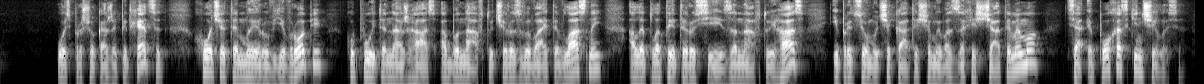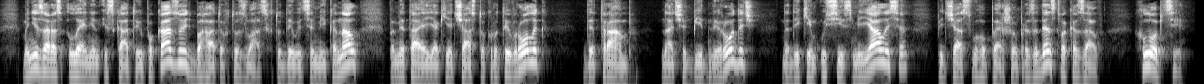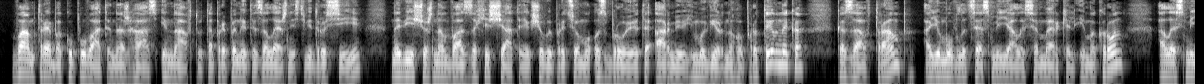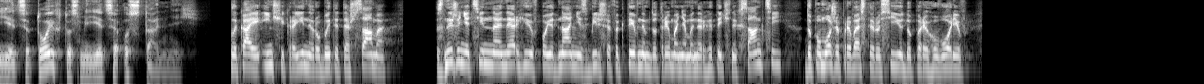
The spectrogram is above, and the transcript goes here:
Ось про що каже Підхедсет. Хочете миру в Європі, купуйте наш газ або нафту чи розвивайте власний, але платити Росії за нафту і газ і при цьому чекати, що ми вас захищатимемо. Ця епоха скінчилася. Мені зараз Ленін із Катею показують. Багато хто з вас, хто дивиться мій канал, пам'ятає, як я часто крутив ролик, де Трамп, наче бідний родич, над яким усі сміялися, під час свого першого президентства казав: Хлопці, вам треба купувати наш газ і нафту та припинити залежність від Росії. Навіщо ж нам вас захищати, якщо ви при цьому озброюєте армію ймовірного противника? казав Трамп, а йому в лице сміялися Меркель і Макрон, але сміється той, хто сміється останній. Кликає інші країни робити те ж саме. Зниження цін на енергію в поєднанні з більш ефективним дотриманням енергетичних санкцій допоможе привести Росію до переговорів.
